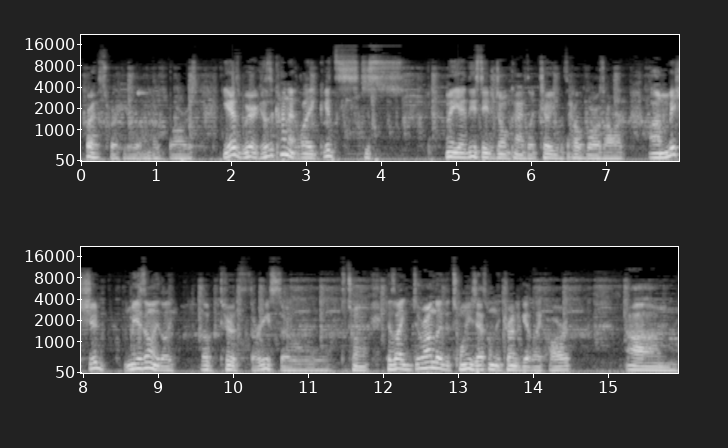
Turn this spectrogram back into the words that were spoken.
press right here on those bars. Yeah, it's weird because it's kind of like it's just. I mean, yeah, these stages don't kind of like tell you what the health bars are. Um, it should. I mean, it's only like up to three, so twenty. Because like around like the twenties, that's when they're trying to get like hard. Um,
